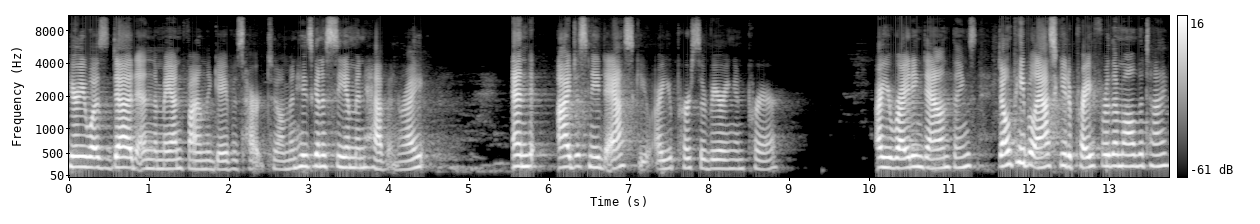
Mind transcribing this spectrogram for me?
here he was dead, and the man finally gave his heart to him. And he's going to see him in heaven, right? And I just need to ask you are you persevering in prayer? Are you writing down things? Don't people ask you to pray for them all the time?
